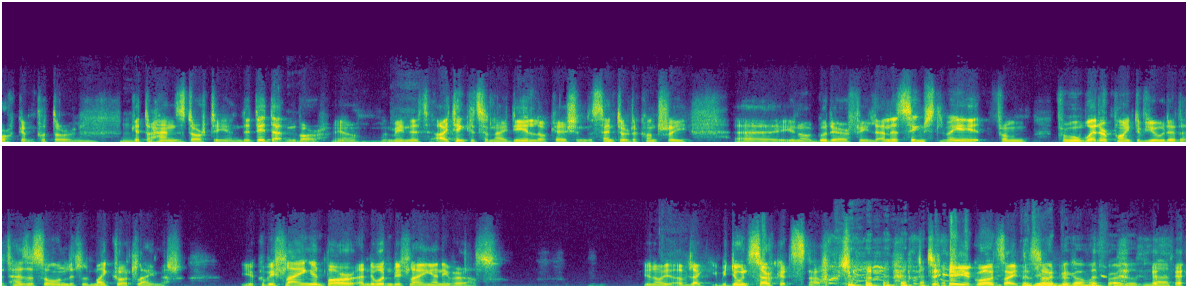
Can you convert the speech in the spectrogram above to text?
work and put their get their hands dirty, and they did that in Birr. You know, I mean, it's, I think it's an ideal location, the centre of the country. Uh, you know, a good airfield, and it seems to me from from a weather point of view that it has its own little microclimate. You could be flying in Birr, and they wouldn't be flying anywhere else. You know, I'd like you'd be doing circuits now. Here you go outside the But you wouldn't be going much further than that.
